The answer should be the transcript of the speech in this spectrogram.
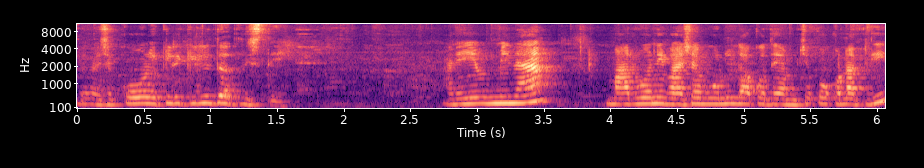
बघा असे कोळ किली किलीतच दिसते. आणि मी ना मालवणी भाषा बोलून दाखवते आमच्या कोकणातली.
